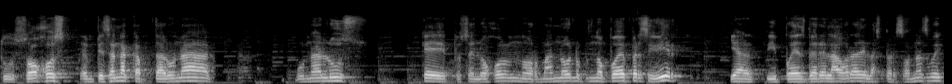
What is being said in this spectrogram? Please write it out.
tus ojos empiezan a captar una, una luz que pues el ojo normal no, no, no puede percibir y, al- y puedes ver el aura de las personas, güey.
